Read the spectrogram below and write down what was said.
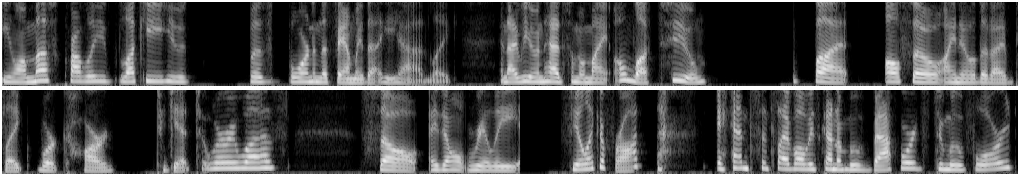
Elon Musk, probably lucky he was born in the family that he had. Like, and I've even had some of my own luck too. But also, I know that I've like worked hard to get to where I was. So I don't really feel like a fraud. and since I've always kind of moved backwards to move forward,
